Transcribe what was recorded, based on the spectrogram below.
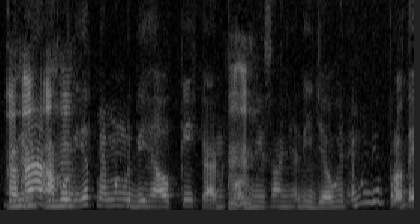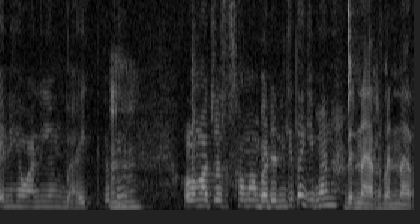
karena mhm, aku mhm. lihat memang lebih healthy kan kalau Mhm. misalnya dijauhin emang dia protein hewani yang baik tapi Mhm. Kalau nggak cocok sama badan kita gimana Benar, benar,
